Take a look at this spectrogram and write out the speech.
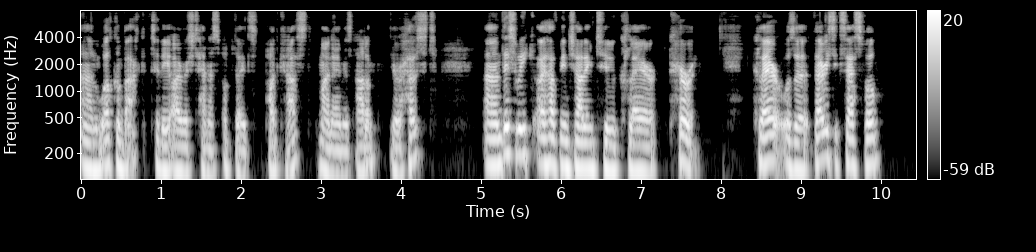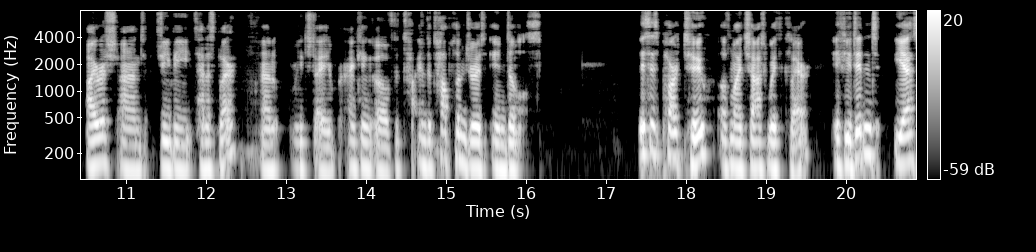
and welcome back to the Irish Tennis Updates podcast. My name is Adam, your host, and this week I have been chatting to Claire Curran. Claire was a very successful Irish and GB tennis player and reached a ranking of the in the top 100 in doubles. This is part two of my chat with Claire. If you didn't yet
